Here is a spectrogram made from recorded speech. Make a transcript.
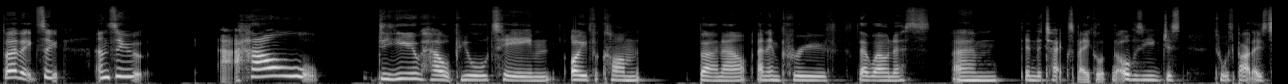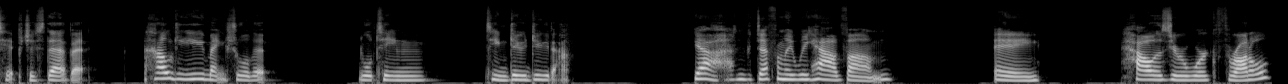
perfect. So, and so, how do you help your team overcome burnout and improve their wellness um, in the tech space? Obviously, you've just talked about those tips just there, but how do you make sure that your team team do do that? Yeah, definitely. We have um, a how is your work throttle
